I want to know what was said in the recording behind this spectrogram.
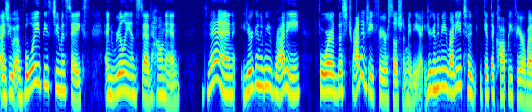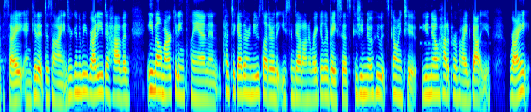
as you avoid these two mistakes and really instead hone in, then you're going to be ready for the strategy for your social media. You're going to be ready to get the copy for your website and get it designed. You're going to be ready to have an email marketing plan and put together a newsletter that you send out on a regular basis because you know who it's going to. You know how to provide value, right?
